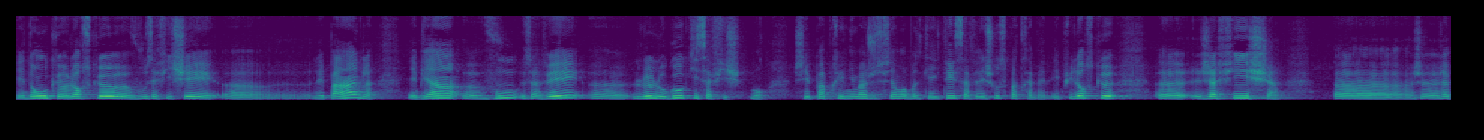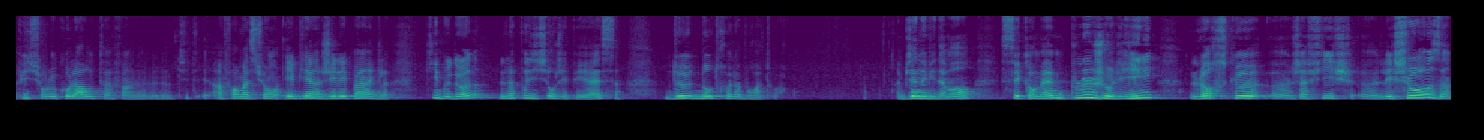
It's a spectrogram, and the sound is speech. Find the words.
et donc euh, lorsque vous affichez euh, l'épingle eh bien euh, vous avez le logo qui s'affiche. Bon j'ai pas pris une image de suffisamment bonne qualité ça fait des choses pas très belles. Et puis lorsque j'affiche j'appuie sur le call out enfin la petite information eh bien j'ai l'épingle qui me donne la position GPS de notre laboratoire. Bien évidemment c'est quand même plus joli lorsque euh, j'affiche euh, les choses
